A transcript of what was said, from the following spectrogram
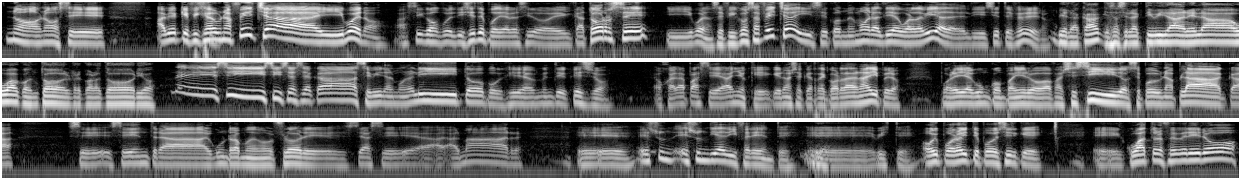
No, no, se había que fijar una fecha y bueno, así como fue el 17 podía haber sido el 14 y bueno, se fijó esa fecha y se conmemora el Día de Guardavía del 17 de febrero. Bien, acá que se hace la actividad en el agua con todo el recordatorio. Eh, sí, sí, se hace acá, se viene al monolito, porque generalmente, qué sé yo, ojalá pase años que, no haya que recordar a nadie, pero por ahí algún compañero ha fallecido, se pone una placa. Se, se entra algún ramo de flores, se hace al mar, eh, es, un, es un día diferente, eh, ¿viste? Hoy por hoy te puedo decir que eh, el 4 de febrero,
